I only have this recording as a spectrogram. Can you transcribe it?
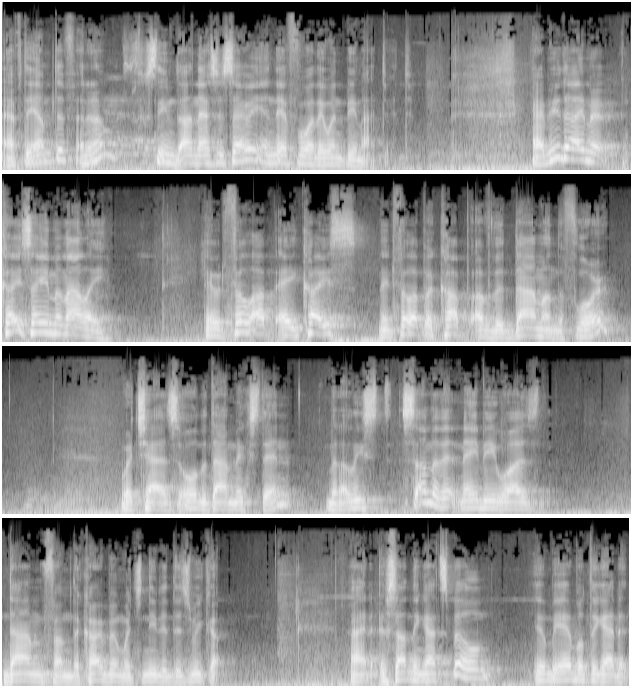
after Yom Tif, I don't know. It seemed unnecessary, and therefore they wouldn't be matrid. They would fill up a kais, they'd fill up a cup of the dam on the floor, which has all the dam mixed in, but at least some of it maybe was dam from the korban which needed the zrika. Right? If something got spilled, you'll be able to get it.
